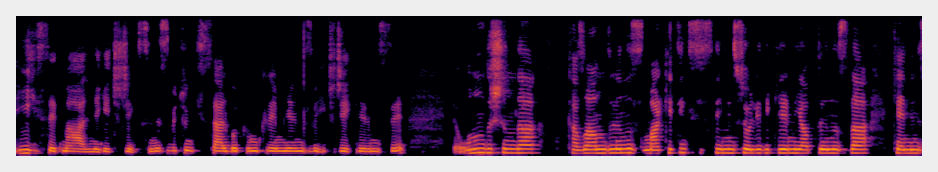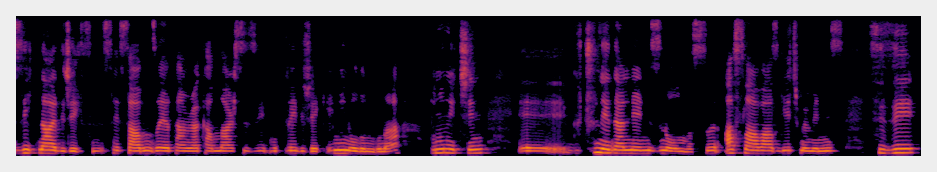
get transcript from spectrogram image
iyi hissetme haline geçeceksiniz. Bütün kişisel bakım kremlerimiz ve içeceklerimizi. E, onun dışında kazandığınız marketing sistemin söylediklerini yaptığınızda kendinizi ikna edeceksiniz. Hesabınıza yatan rakamlar sizi mutlu edecek. Emin olun buna. Bunun için e, güçlü nedenlerinizin olması, asla vazgeçmemeniz, sizi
